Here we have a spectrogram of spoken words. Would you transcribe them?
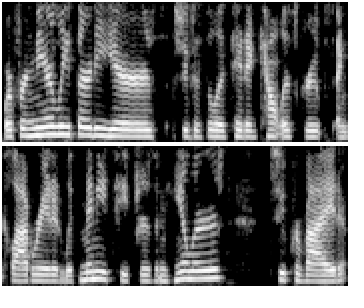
where for nearly 30 years, she facilitated countless groups and collaborated with many teachers and healers to provide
